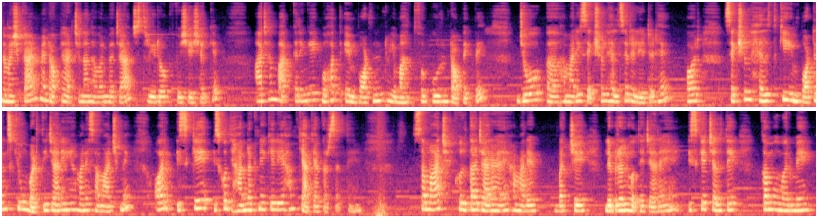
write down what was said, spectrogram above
नमस्कार, मैं डॉक्टर अर्चना धवन बजाज, स्त्री रोग विशेषज्ञ। आज हम बात करेंगे एक बहुत इंपॉर्टेंट या महत्वपूर्ण टॉपिक पे, जो हमारी सेक्सुअल हेल्थ से रिलेटेड है और सेक्सुअल हेल्थ की इम्पोर्टेंस क्यों बढ़ती जा रही है हमारे समाज में और इसके, इसको ध्यान रखने के लिए हम क्या क्या कर सकते हैं। समाज खुलता जा रहा है, हमारे बच्चे लिबरल होते जा रहे हैं, इसके चलते कम उम्र में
